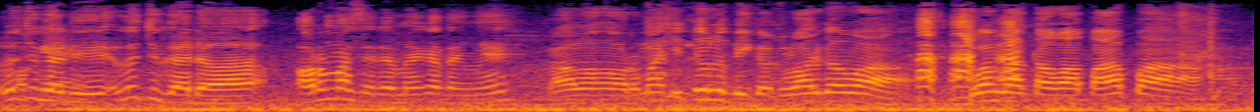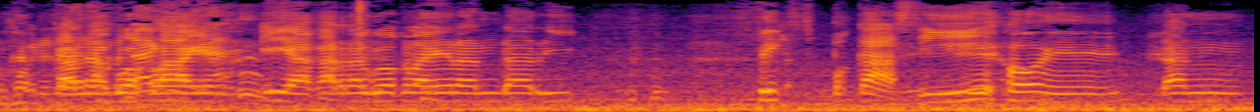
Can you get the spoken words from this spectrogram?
lu juga Oke. di, lu juga ada ormas ya dam ya katanya? Kalau ormas itu lebih ke keluarga, Wak. Gua nggak tahu apa-apa. Udah karena darah gua daging kelahir, ya? iya karena gua kelahiran dari Fix Bekasi Yoi. dan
